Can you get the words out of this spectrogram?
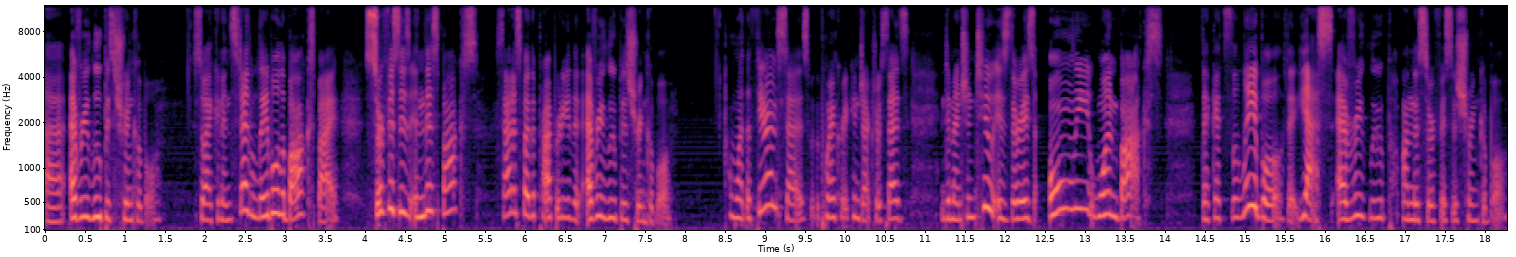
uh, every loop is shrinkable. So I can instead label the box by surfaces in this box satisfy the property that every loop is shrinkable. And what the theorem says, what the Poincare conjecture says in dimension two is there is only one box that gets the label that yes, every loop on the surface is shrinkable.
